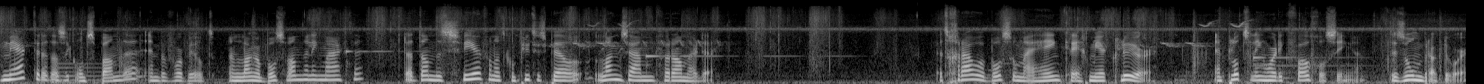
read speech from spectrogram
merkte dat als ik ontspande en bijvoorbeeld een lange boswandeling maakte, dat dan de sfeer van het computerspel langzaam veranderde. Het grauwe bos om mij heen kreeg meer kleur en plotseling hoorde ik vogels zingen. De zon brak door.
